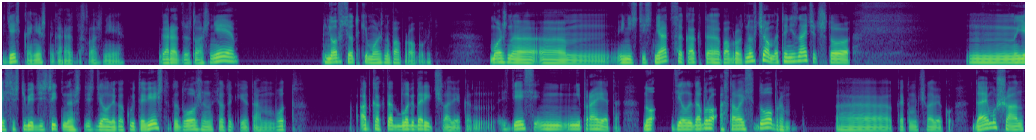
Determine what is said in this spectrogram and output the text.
Здесь, конечно, гораздо сложнее. Гораздо сложнее, но все-таки можно попробовать. Можно эм, и не стесняться как-то попробовать. Но в чем? Это не значит, что ну, если же тебе действительно сделали какую-то вещь, то ты должен все-таки там вот от как-то отблагодарить человека. Здесь не про это. Но делай добро, оставайся добрым э, к этому человеку. Дай ему шанс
